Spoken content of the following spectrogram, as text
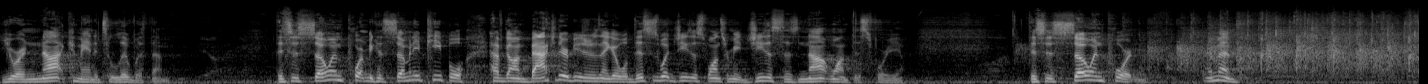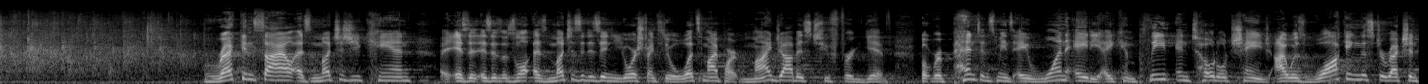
You are not commanded to live with them. This is so important because so many people have gone back to their abusers and they go, Well, this is what Jesus wants for me. Jesus does not want this for you. This is so important. Amen. Reconcile as much as you can, as, as, as, as, much as it is in your strength to do. What's my part? My job is to forgive. But repentance means a 180, a complete and total change. I was walking this direction,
